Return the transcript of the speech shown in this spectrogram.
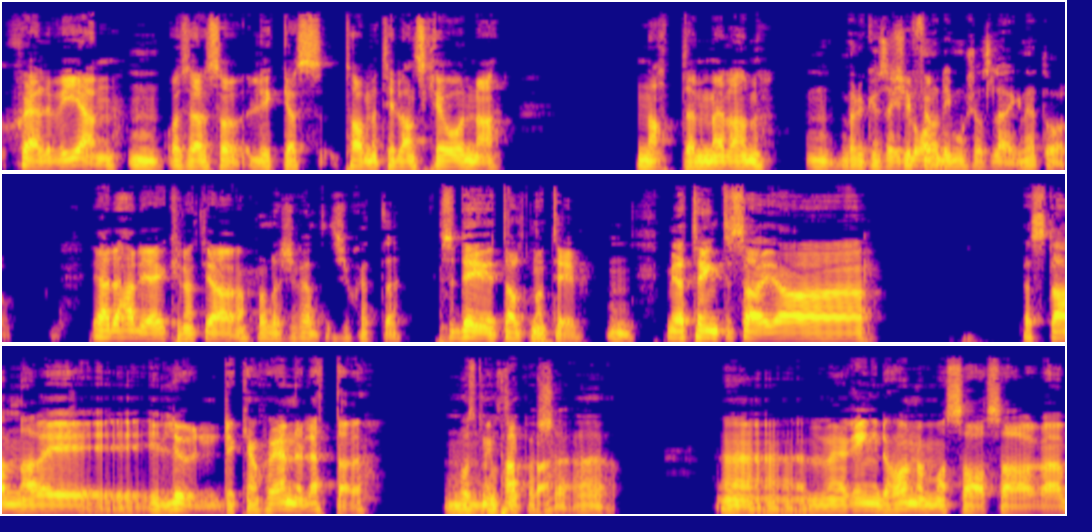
själv igen. Mm. Och sen så lyckas ta mig till Landskrona natten mellan... Mm. Men du kan säkert 25. låna din morsas lägenhet då. Ja, det hade jag ju kunnat göra. Från den 25 till 26. Så det är ju ett alternativ. Mm. Men jag tänkte så här, jag, jag stannar i, i Lund. Det kanske är ännu lättare. Mm, Hos min pappa. farsa. Ja, men jag ringde honom och sa så här. eh,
